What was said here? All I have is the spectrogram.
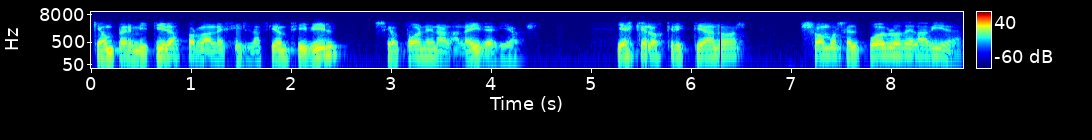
que, aun permitidas por la legislación civil, se oponen a la ley de Dios. Y es que los cristianos somos el pueblo de la vida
